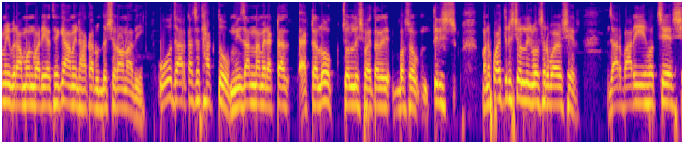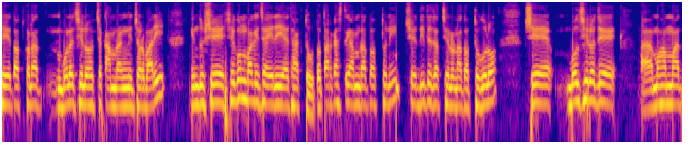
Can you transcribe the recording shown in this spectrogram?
আমি ব্রাহ্মণবাড়িয়া থেকে আমি ঢাকার উদ্দেশ্যে রওনা দিই। ও যার কাছে থাকতো, মিজান নামের একটা একটা লোক, চল্লিশ পঁয়তাল্লিশ বছর, তিরিশ মানে পঁয়ত্রিশ চল্লিশ বছর বয়সের। যার বাড়ি হচ্ছে, সে তৎক্ষণাৎ বলেছিল হচ্ছে কামরাঙ্গিচর বাড়ি, কিন্তু সে সেগুন বাগিচা এরিয়ায় থাকতো। তো তার কাছ থেকে আমরা তথ্য নিই। সে দিতে যাচ্ছিল না তথ্যগুলো। সে বলছিল যে মোহাম্মদ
